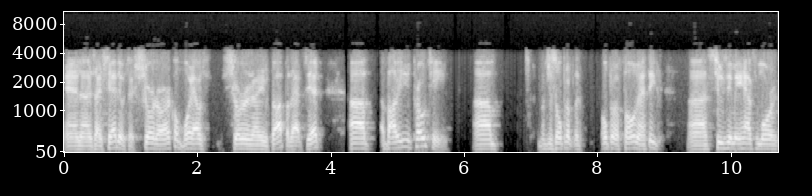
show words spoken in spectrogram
And as I said, it was a short article. Boy, that was shorter than I even thought, but that's it. Uh, about eating protein. Um, we'll just open up the open up the phone. I think uh, Susie may have some more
